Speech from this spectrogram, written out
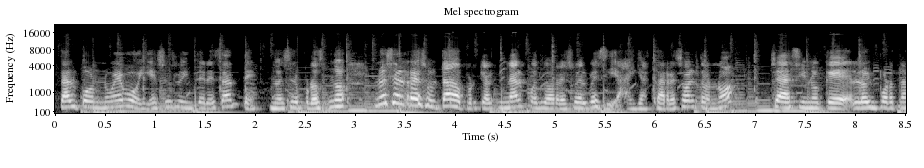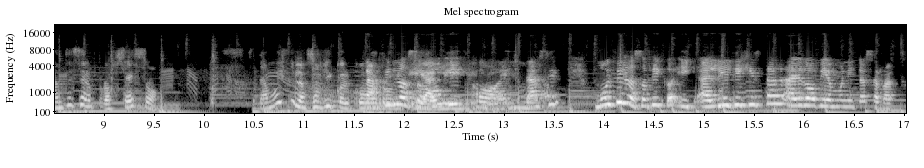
es algo nuevo y eso es lo interesante. No es el no, no es el resultado, porque al final pues lo resuelves y ay, ya está resuelto, ¿no? O sea, sino que lo importante es el proceso. Está muy filosófico el cubo Está Rubik filosófico, está así, muy filosófico. Y Ali dijiste algo bien bonito hace rato,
